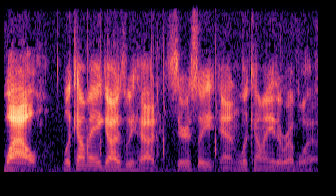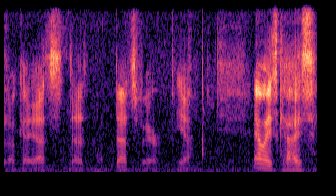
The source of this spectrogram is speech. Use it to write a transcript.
wow. Look how many guys we had. Seriously? And look how many the Rebel had. Okay, that's that that's fair. Yeah. Anyways, guys.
